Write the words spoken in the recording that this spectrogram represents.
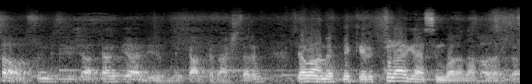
sağ olsun bizi yücelten diğer birimdeki arkadaşlarım devam etmek gerek. Kolay gelsin bu arada arkadaşlar.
